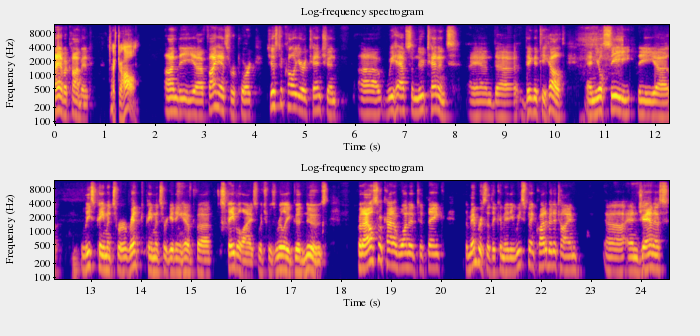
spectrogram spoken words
I have a comment Director Hall? on the uh, finance report. Just to call your attention, uh, we have some new tenants and uh, Dignity Health. And you'll see the uh, lease payments or rent payments we're getting have uh, stabilized, which was really good news. But I also kind of wanted to thank the members of the committee. We spent quite a bit of time uh, and Janice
